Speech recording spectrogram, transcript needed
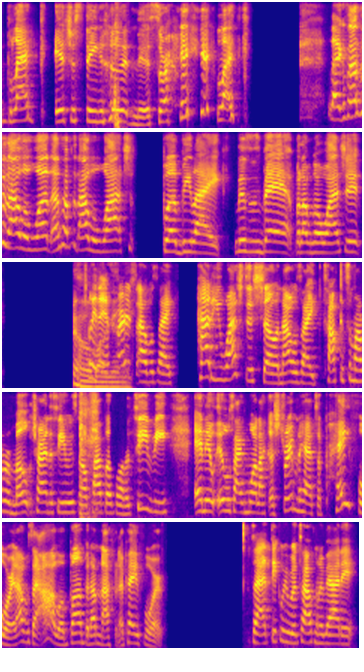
black interesting hoodness, right? like, like something I would want, uh, something I would watch, but be like, this is bad, but I'm gonna watch it. Oh and at goodness. first, I was like, "How do you watch this show?" And I was like talking to my remote, trying to see if it was gonna pop up on the TV, and it, it was like more like a stream. They had to pay for it. I was like, "Oh, well, bump it. I'm not gonna pay for it." So I think we were talking about it.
